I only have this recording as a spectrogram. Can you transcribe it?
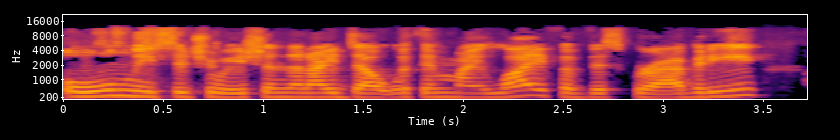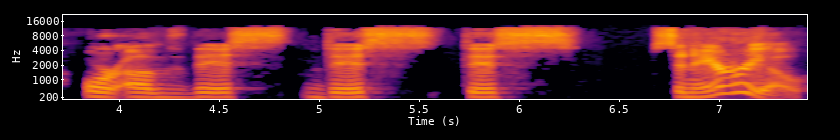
only situation that I dealt with in my life of this gravity or of this this this scenario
